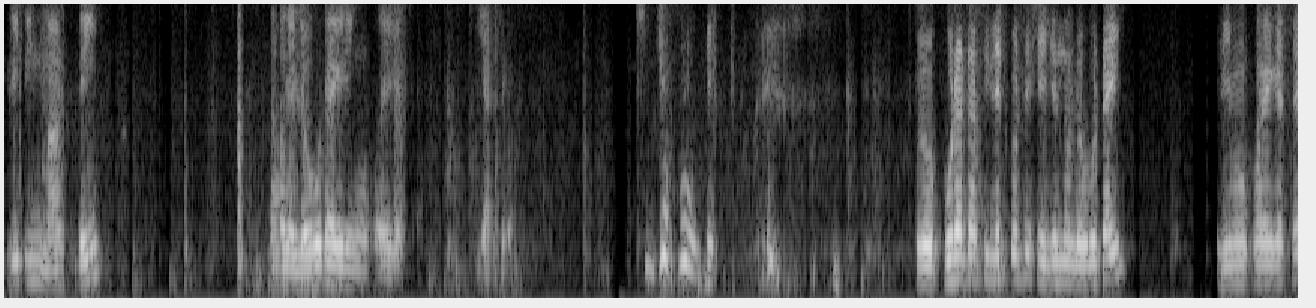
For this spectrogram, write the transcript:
ক্লিপিং মার্কস দেই, তাহলে লোগোটাই রিমুভ হয়ে গেছে। ইয়াতে ঠিক আছে তো পুরাটা সিলেক্ট করছি, সেই জন্য লোগোটাই রিমুভ হয়ে গেছে।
